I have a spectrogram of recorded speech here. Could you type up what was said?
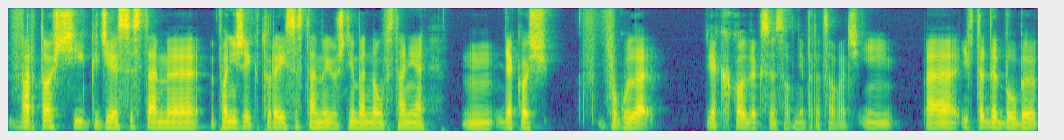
wartości, gdzie systemy, poniżej której systemy już nie będą w stanie mm, jakoś w ogóle jakkolwiek sensownie pracować. I, i wtedy byłby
